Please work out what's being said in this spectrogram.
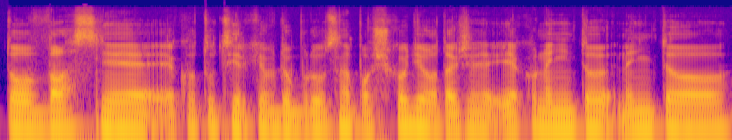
to vlastně jako tu církev do budoucna poškodilo, takže jako není to, není to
